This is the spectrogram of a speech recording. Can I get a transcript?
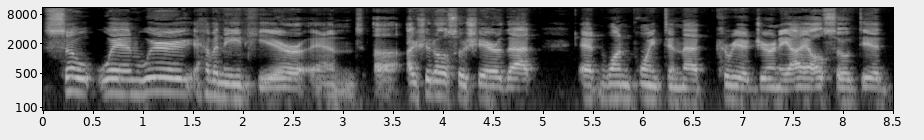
So when we have a need here, and uh, I should also share that at one point in that career journey, I also did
